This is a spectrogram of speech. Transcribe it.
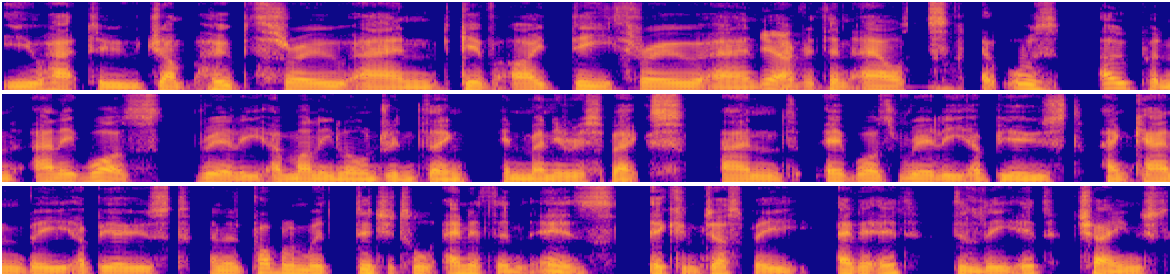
you had to jump hoop through and give ID through and Yeah. everything else, it was open and it was really a money laundering thing in many respects. And it was really abused and can be abused. And the problem with digital anything is it can just be edited, deleted, changed,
